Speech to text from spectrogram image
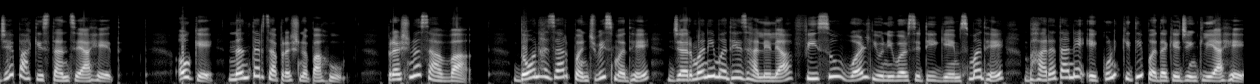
जे पाकिस्तानचे आहेत. ओके नंतरचा प्रश्न पाहू. प्रश्न सहावा. दोन हजार पंचवीसमध्ये जर्मनीमध्ये झालेल्या फिसू वर्ल्ड युनिव्हर्सिटी गेम्समध्ये भारताने एकूण किती पदके जिंकली आहे?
